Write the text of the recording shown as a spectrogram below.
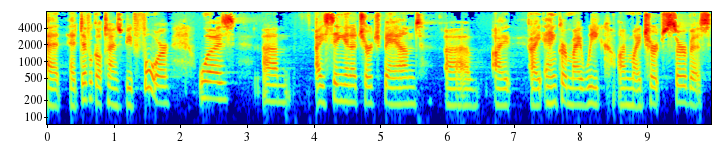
at, at difficult times before was um, I sing in a church band. Uh, I I anchor my week on my church service,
